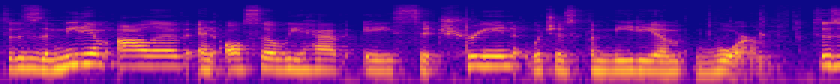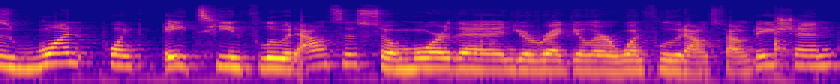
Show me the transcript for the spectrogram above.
So this is a medium olive and also we have a citrine which is a medium warm so this is 1.18 fluid ounces, so more than your regular one fluid ounce foundation.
